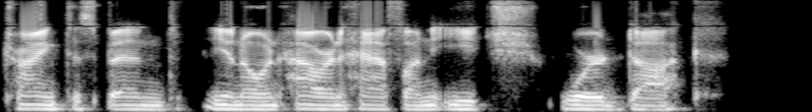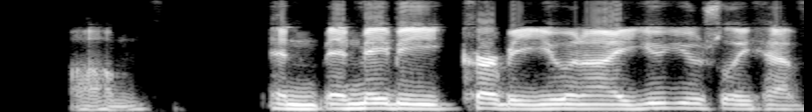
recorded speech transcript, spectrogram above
trying to spend, you know, an hour and a half on each Word doc. Um, and and maybe Kirby, you and I, you usually have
